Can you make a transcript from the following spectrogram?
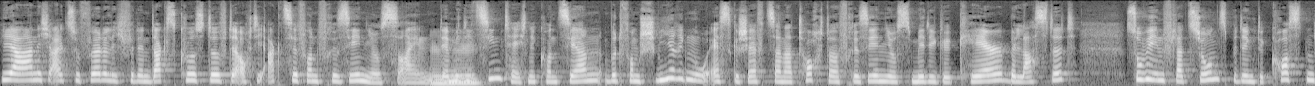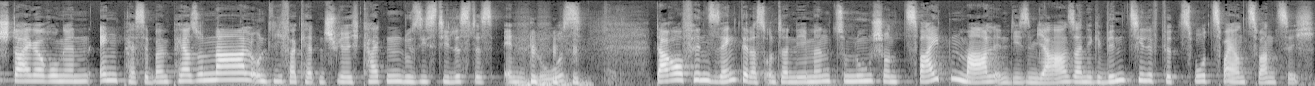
Ja, nicht allzu förderlich für den DAX-Kurs dürfte auch die Aktie von Fresenius sein. Mhm. Der Medizintechnikkonzern wird vom schwierigen US-Geschäft seiner Tochter Fresenius Medical Care belastet sowie inflationsbedingte Kostensteigerungen, Engpässe beim Personal und Lieferkettenschwierigkeiten. Du siehst, die Liste ist endlos. Daraufhin senkte das Unternehmen zum nun schon zweiten Mal in diesem Jahr seine Gewinnziele für 2022.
